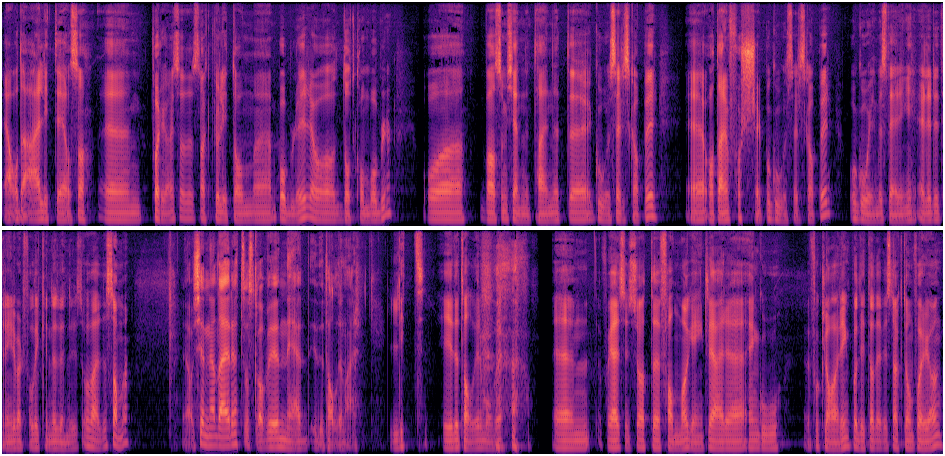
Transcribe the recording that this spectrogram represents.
Ja, og det er litt det også. Eh, Forrige gang så snakket vi litt om eh, bobler og dotcom-boblen. Og hva som kjennetegnet eh, gode selskaper. Og at det er en forskjell på gode selskaper og gode investeringer. Eller det trenger i hvert fall ikke nødvendigvis å være det samme. Ja, kjenner jeg deg rett, så skal vi ned i detaljene her. Litt i detaljer må vi. For jeg syns jo at Fanmag egentlig er en god forklaring på litt av det vi snakket om forrige gang.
